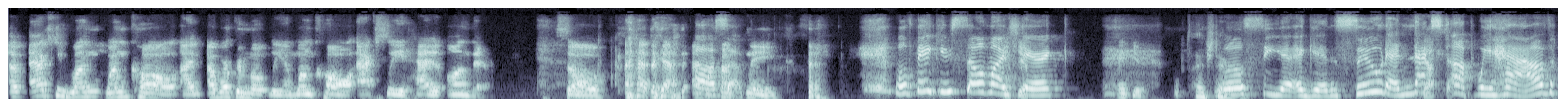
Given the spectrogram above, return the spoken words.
I actually one one call. I, I work remotely, and one call actually had it on there. So I had to, I had to Awesome. come clean. Well, thank you so much, Thank you. Derek. Thank you. Thanks, Derek. We'll see you again soon. And next up, we have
